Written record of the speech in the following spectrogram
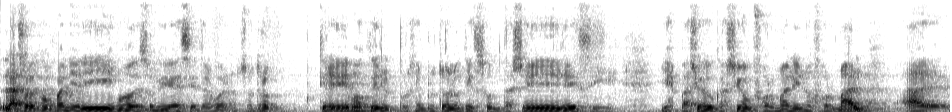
lazos de compañerismo, de solidaridad, etcétera. Bueno, nosotros creemos que, por ejemplo, todo lo que son talleres y, espacio de educación formal y no formal, eh,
